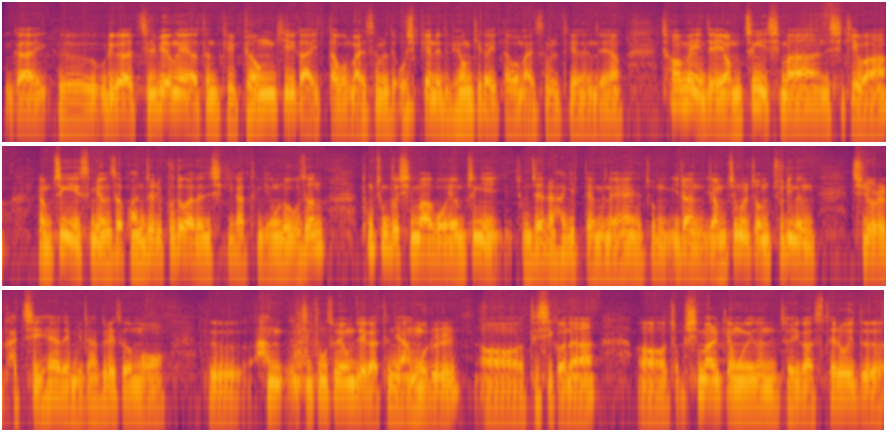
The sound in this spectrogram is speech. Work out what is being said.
그러니까 그 우리가 질병의 어떤 그 병기가 있다고 말씀을 50견에도 병기가 있다고 말씀을 드렸는데요. 처음에 이제 염증이 심한 시기와 염증이 있으면서 관절이 굳어가는 시기 같은 경우는 우선 통증도 심하고 염증이 존재를 하기 때문에 좀 이런 염증을 좀 줄이는 치료를 같이 해야 됩니다. 그래서 뭐 그 진통 소염제 같은 약물을 어, 드시거나 어, 좀 심할 경우에는 저희가 스테로이드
